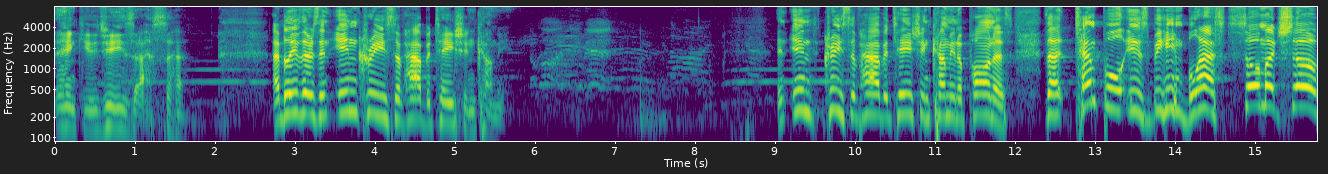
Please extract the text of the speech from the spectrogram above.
Thank you, Jesus. I believe there's an increase of habitation coming. An increase of habitation coming upon us. The temple is being blessed, so much so,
